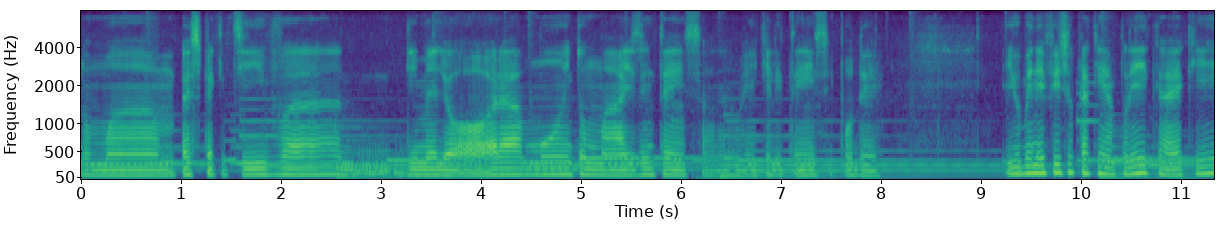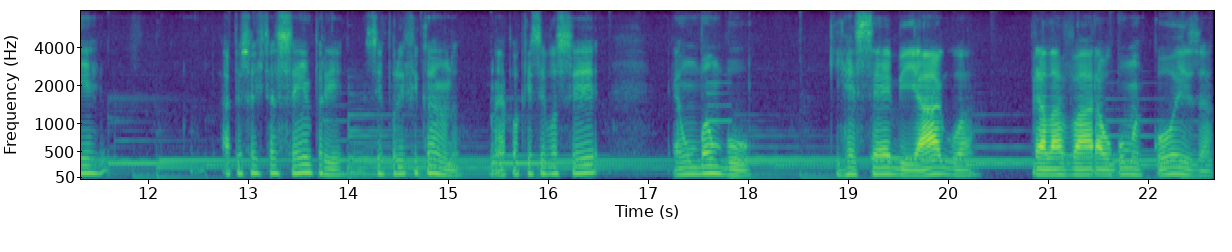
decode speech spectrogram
numa perspectiva de melhora muito mais intensa. Né? O reiki ele tem esse poder. E o benefício para quem aplica é que a pessoa está sempre se purificando, né? Porque se você é um bambu que recebe água para lavar alguma coisa,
